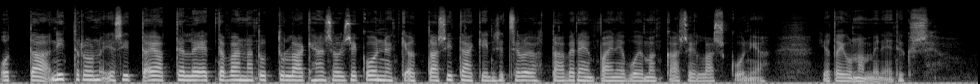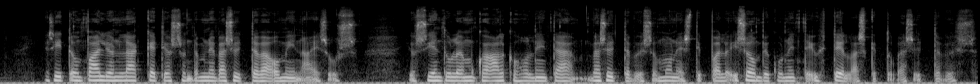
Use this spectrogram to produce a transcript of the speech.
ottaa nitron ja sitten ajattelee, että vanha tuttu lääkehän se oli se konjakki, ottaa sitäkin, niin sitten se johtaa verenpaineen voimakkaaseen laskuun ja, ja tajunnan menetykseen. Ja sitten on paljon lääkkeet, jos on tämmöinen väsyttävä ominaisuus. Jos siihen tulee mukaan alkoholi, niin tämä väsyttävyys on monesti paljon isompi kuin niiden yhteenlaskettu väsyttävyys.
